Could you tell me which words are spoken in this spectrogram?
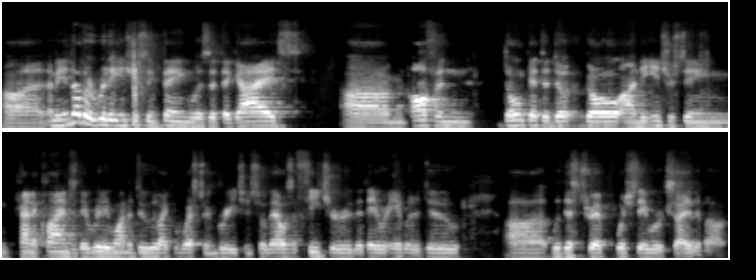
I mean, another really interesting thing was that the guides um, often don't get to do, go on the interesting kind of climbs that they really want to do, like the Western Breach. And so that was a feature that they were able to do with this trip, which they were excited about.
